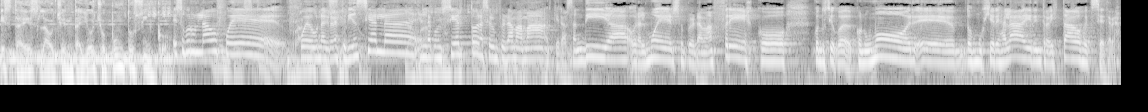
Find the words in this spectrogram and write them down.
Esta es la 88.5. Eso por un lado fue, fue una gran experiencia en la, en la concierto, en hacer un programa más que era sandía, hora almuerzo, un programa fresco, conducido con- humor, eh, dos mujeres al aire, entrevistados, etcétera.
